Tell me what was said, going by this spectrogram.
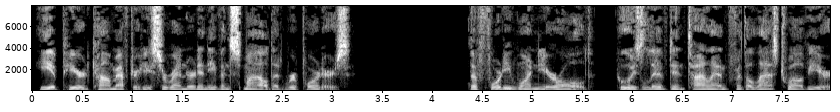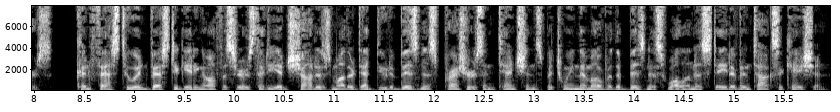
he appeared calm after he surrendered and even smiled at reporters. The 41-year-old, who has lived in Thailand for the last 12 years, confessed to investigating officers that he had shot his mother dead due to business pressures and tensions between them over the business while in a state of intoxication.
